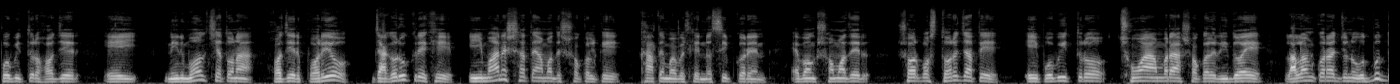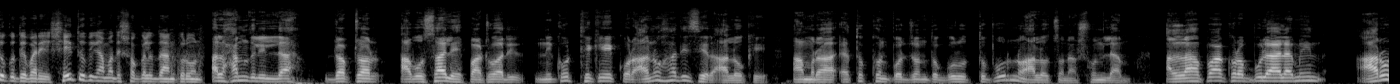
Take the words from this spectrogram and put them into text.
পবিত্র হজের এই নির্মল চেতনা হজের পরেও জাগরুক রেখে ইমানের সাথে আমাদের সকলকে খাতেমাবিলকে নসিব করেন এবং সমাজের সর্বস্তরে যাতে এই পবিত্র ছোঁয়া আমরা সকলের হৃদয়ে লালন করার জন্য উদ্বুদ্ধ করতে পারি, সেই তৌফিক আমাদের সকলের দান করুন। আলহামদুলিল্লাহ, ডক্টর আবু সালেহ পাটোয়ারির নিকট থেকে কোরআন হাদিসের আলোকে আমরা এতক্ষণ পর্যন্ত গুরুত্বপূর্ণ আলোচনা শুনলাম। আল্লাহ পাক রব্বুল আলমিন আরও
